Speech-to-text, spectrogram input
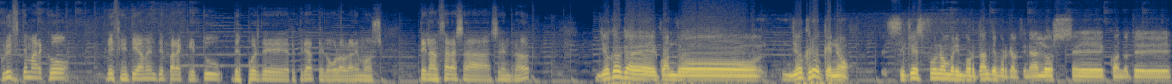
Cruyff te marcó definitivamente para que tú, después de retirarte, luego lo hablaremos, te lanzaras a ser entrenador? Yo creo que cuando... Yo creo que no. Sí que fue un hombre importante porque al final los, eh, cuando te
